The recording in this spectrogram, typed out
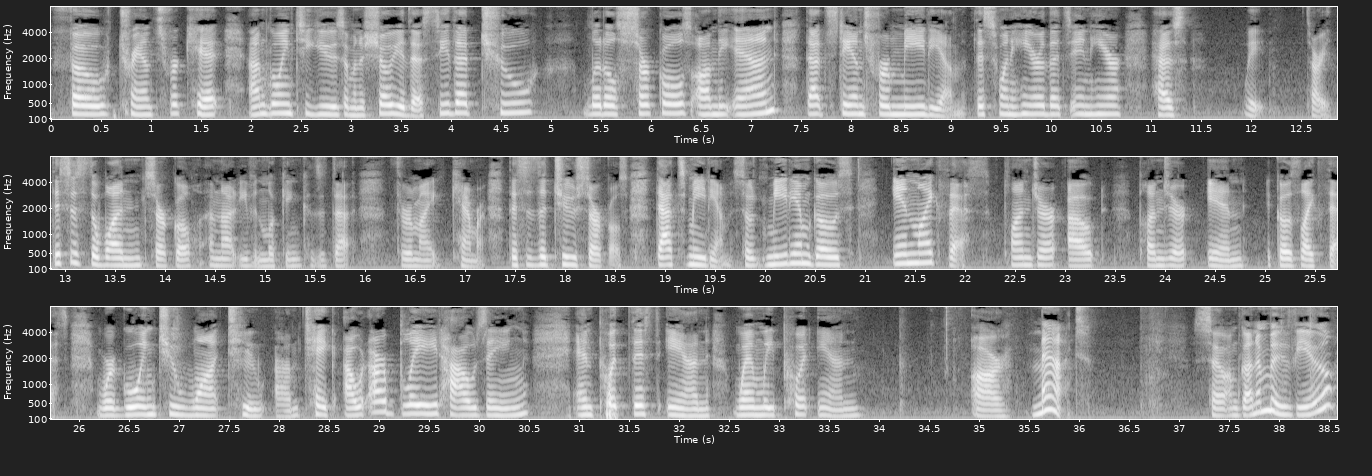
foil transfer kit. I'm going to use i'm going to show you this. See the two little circles on the end? That stands for medium. This one here that's in here has wait sorry, this is the one circle. I'm not even looking because it's that through my camera. This is the two circles. That's medium. So medium goes in like this, plunger out, plunger in. It goes like this. We're going to want to um, take out our blade housing and put this in when we put in our mat. So I'm going to move you.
